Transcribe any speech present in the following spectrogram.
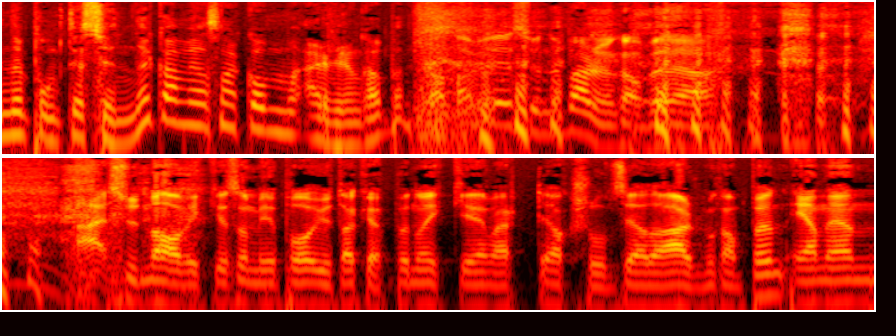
Under punktet Sunne kan vi jo snakke om Elverum-kampen. Da tar vi Sunne på Elverum-kampen, ja. Nei, Sunne har vi ikke så mye på ut av cupen og ikke vært i aksjon siden da Elverum-kampen. 1-1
